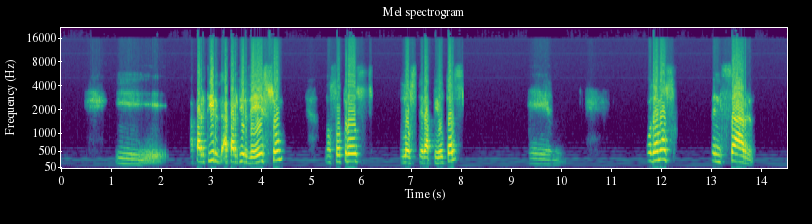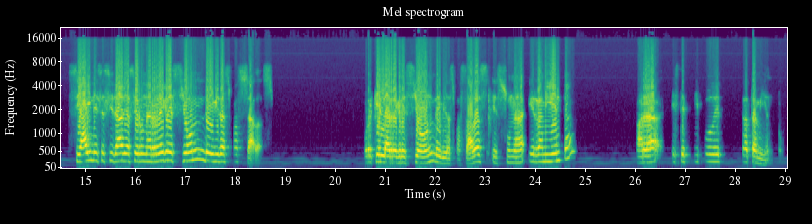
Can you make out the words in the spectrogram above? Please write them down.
Y a partir, a partir de eso, nosotros los terapeutas eh, podemos pensar si hay necesidad de hacer una regresión de vidas pasadas. Porque la regresión de vidas pasadas es una herramienta para este tipo de tratamiento.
